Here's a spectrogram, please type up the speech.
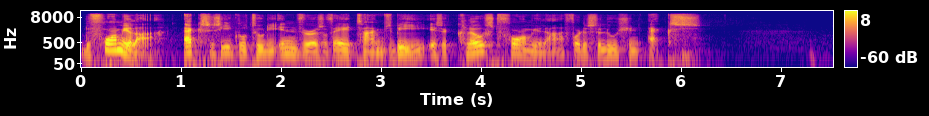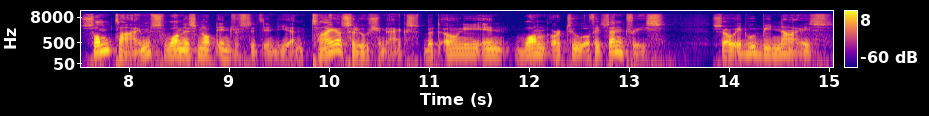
The formula x is equal to the inverse of A times B is a closed formula for the solution x. Sometimes one is not interested in the entire solution x, but only in one or two of its entries. So it would be nice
